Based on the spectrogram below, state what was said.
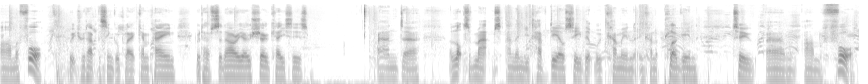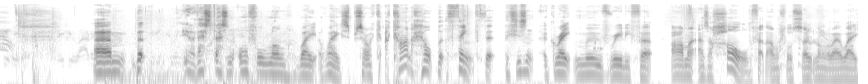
Arma 4, which would have the single player campaign, would have scenario showcases, and uh, lots of maps, and then you'd have DLC that would come in and kind of plug in to um, Arma 4. Um, but you know that's that's an awful long way away. So I, I can't help but think that this isn't a great move really for Arma as a whole. The fact that Arma 4 is so long way away.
